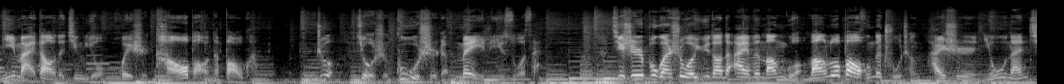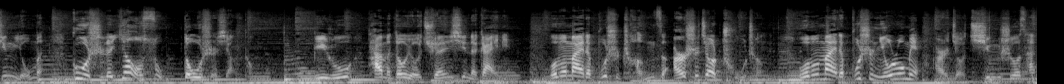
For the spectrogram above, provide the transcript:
你买到的精油会是淘宝的爆款。这就是故事的魅力所在。其实，不管是我遇到的艾文芒果、网络爆红的楚城，还是牛腩精油们，故事的要素都是相同的。比如，他们都有全新的概念。我们卖的不是橙子，而是叫楚城；我们卖的不是牛肉面，而叫轻奢餐。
